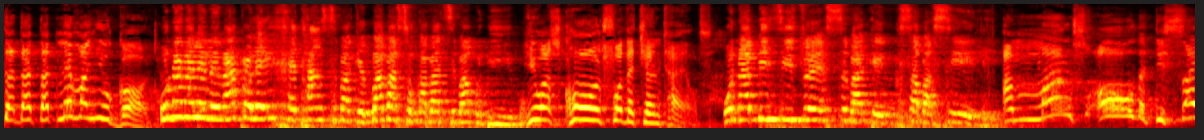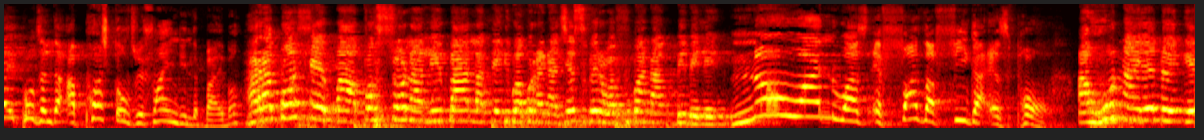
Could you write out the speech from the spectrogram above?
that, that, that never knew God. o nana le lerato le ikgethang sebakeng ba ba soka ba tseba modimo He was called for the Gentiles. o na bitsitswe sebakeng sa basele Amongst all the disciples and the apostles we find in the Bible, hara bohle baapostola le balatedi ba morena jesu be re ba fumanang bebeleng no one was a father figure as Paul. a gona enong e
